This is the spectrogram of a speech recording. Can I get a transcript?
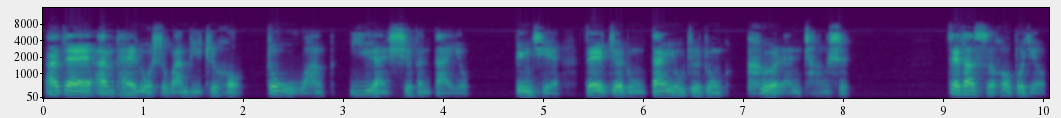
而在安排落实完毕之后，周武王依然十分担忧。并且在这种担忧之中溘然长逝。在他死后不久，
